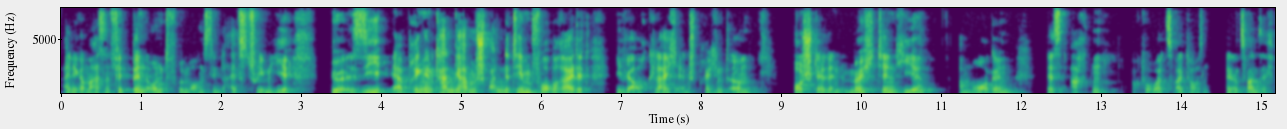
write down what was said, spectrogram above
einigermaßen fit bin und frühmorgens den Livestream hier für Sie erbringen kann. Wir haben spannende Themen vorbereitet, die wir auch gleich entsprechend ähm, vorstellen möchten hier am Morgen des 8. Oktober 2021.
